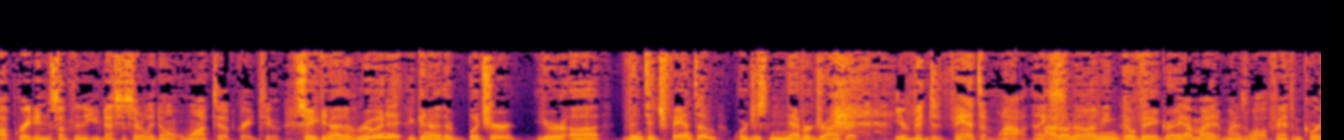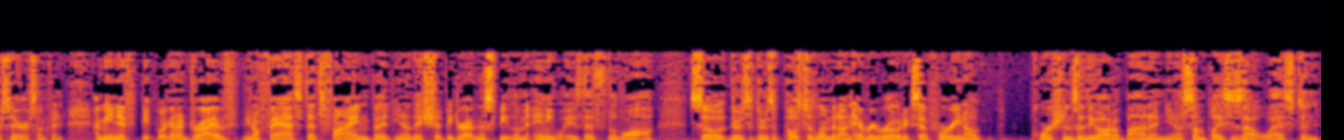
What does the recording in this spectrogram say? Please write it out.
upgrading to something that you necessarily don't want to upgrade to. So you can either ruin it, you can either butcher your uh, vintage Phantom, or just never drive it. Your vintage Phantom, wow, nice. I don't know. I mean, go big, right? Yeah, might might as well. Phantom Corsair or something. I mean, if people are going to drive, you know, fast, that's fine, but you know, they should be driving the speed limit anyways. That's the law. So there's there's a posted limit on every road except for you know portions of the autobahn and you know some places out west and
